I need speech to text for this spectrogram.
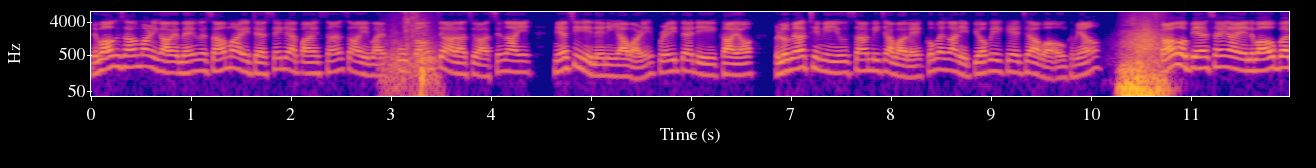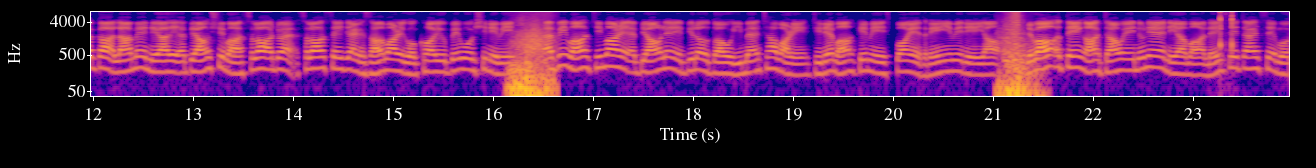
လီဗာပူးကစားသမားတွေကပဲမန်ယူကစားသမားတွေတက်စိတ်တက်ပိုင်းစမ်းဆောင်ရည်ပိုင်းပိုကောင်းကြလားဆိုတာစဉ်းစားရင်မျက်စိတွေလည်းနေရပါတယ်ပရိသတ်တွေကရောဘယ်လိုများထင်မြင်ယူဆမိကြပါလဲကွန်မန့်ကနေပြောပေးခဲ့ကြပါအောင်ခင်ဗျာ ကားကိုပြန်ဆန်းရရင်လဘာဦးဘက်ကလာမယ့်နေရာတွေအပြောင်းရွှေ့မှာဆလော့အတွက်ဆလော့စိတ်ကြိုက်ကစားသမားတွေကိုခေါ်ယူပေးဖို့ရှိနေပြီး FB မှာကြီးမားတဲ့အပြောင်းလဲတွေပြုလုပ်သွားဖို့ရည်မှန်းထားပါတယ်ဒီထဲမှာ Game Sport ရဲ့သတင်းရင်းမြစ်တွေအရလဘာဦးအသင်းကဒါဝင်နုနဲ့နေရာမှာလိမ့်စစ်တိုင်းစင်မှု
